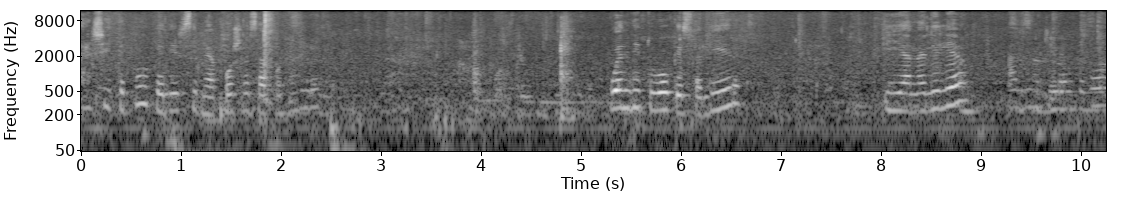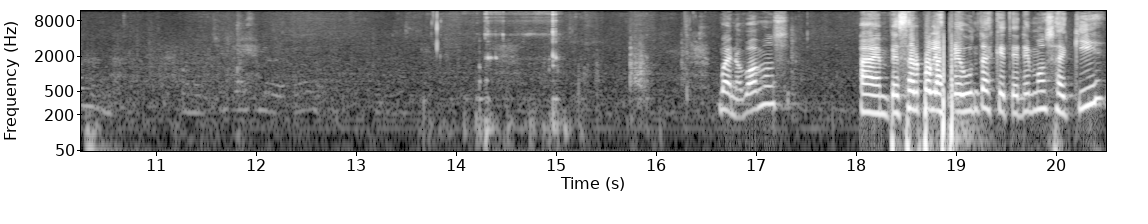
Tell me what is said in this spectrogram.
Angie, ¿te puedo pedir si me apoyas a ponerlo? Wendy tuvo que salir y Ana Lilia. Bueno, vamos a empezar por las preguntas que tenemos aquí.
